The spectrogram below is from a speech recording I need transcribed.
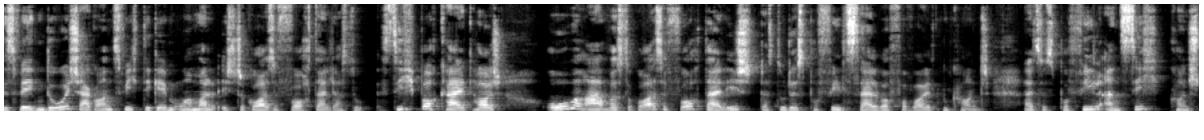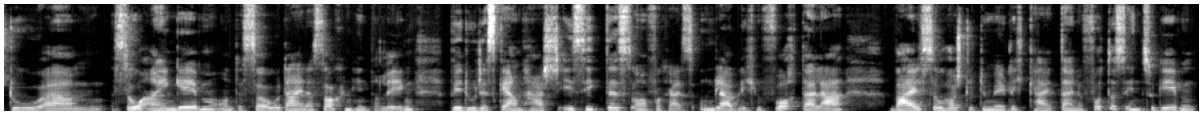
Deswegen da ist auch ganz wichtig, eben einmal ist der große Vorteil, dass du Sichtbarkeit hast, aber auch was der große Vorteil ist, dass du das Profil selber verwalten kannst. Also das Profil an sich kannst du ähm, so eingeben und so deine Sachen hinterlegen, wie du das gern hast. Ich sehe das einfach als unglaublichen Vorteil auch, weil so hast du die Möglichkeit, deine Fotos inzugeben,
